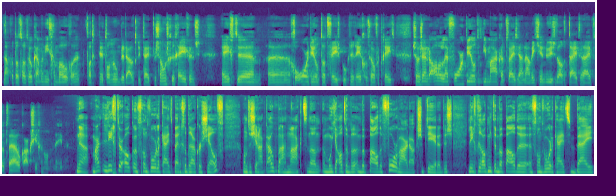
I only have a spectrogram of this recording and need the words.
Nou, dat had ook helemaal niet gemogen. Wat ik net al noemde, de autoriteit persoonsgegevens heeft uh, uh, geoordeeld dat Facebook de regels overtreedt. Zo zijn er allerlei voorbeelden die maken dat wij zeggen, nou weet je, nu is wel de tijd rijp dat wij ook actie gaan ondernemen. Ja, maar ligt er ook een verantwoordelijkheid bij de gebruiker zelf? Want als je een account aanmaakt, dan moet je altijd een bepaalde voorwaarde accepteren. Dus ligt er ook niet een bepaalde eh, verantwoordelijkheid bij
